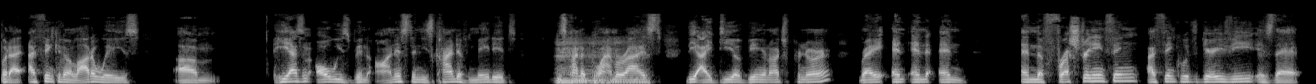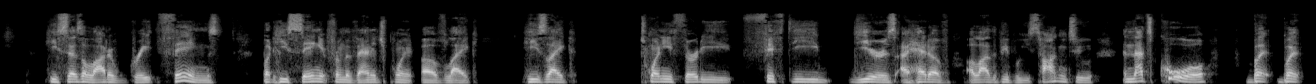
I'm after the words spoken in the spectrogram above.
But I, I think in a lot of ways, um, he hasn't always been honest, and he's kind of made it He's kind of mm. glamorized the idea of being an entrepreneur, right? And and and and the frustrating thing I think with Gary Vee is that he says a lot of great things, but he's saying it from the vantage point of like he's like 20, 30, 50 years ahead of a lot of the people he's talking to, and that's cool, but but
